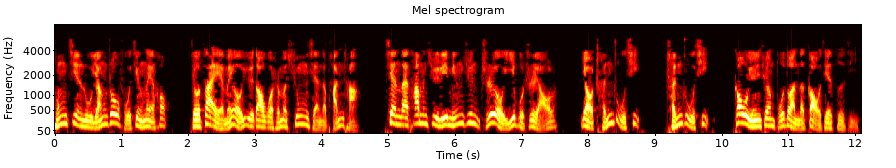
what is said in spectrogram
从进入扬州府境内后，就再也没有遇到过什么凶险的盘查。现在他们距离明军只有一步之遥了，要沉住气，沉住气。高云轩不断的告诫自己。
